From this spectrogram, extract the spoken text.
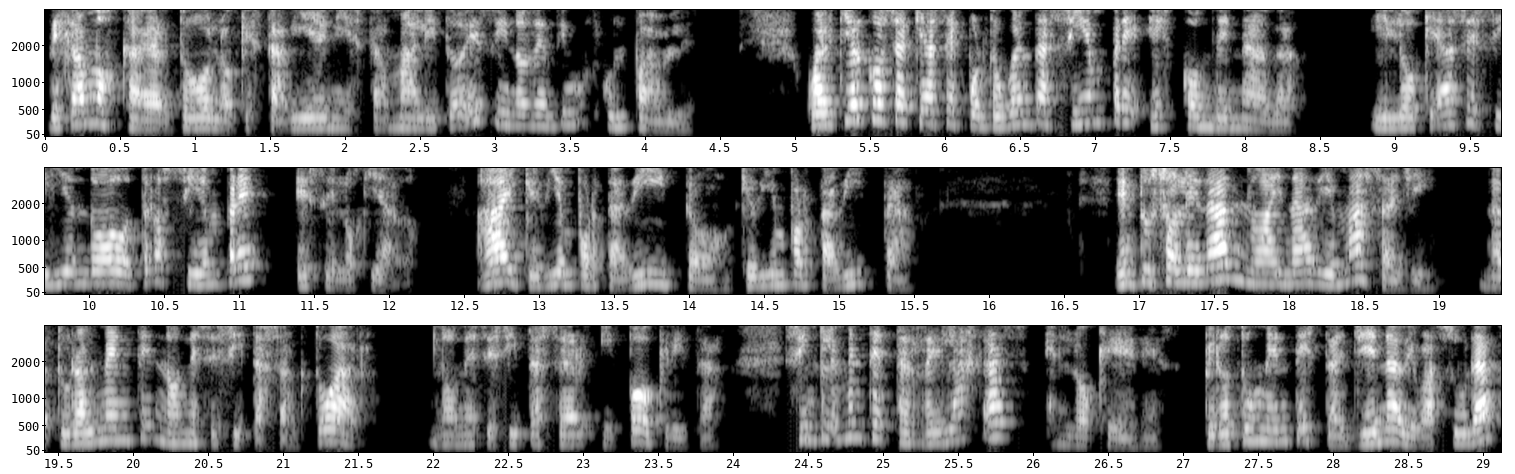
dejamos caer todo lo que está bien y está mal y todo eso y nos sentimos culpables. Cualquier cosa que haces por tu cuenta siempre es condenada y lo que haces siguiendo a otros siempre es elogiado. Ay, qué bien portadito, qué bien portadita. En tu soledad no hay nadie más allí. Naturalmente no necesitas actuar, no necesitas ser hipócrita. Simplemente te relajas en lo que eres, pero tu mente está llena de basura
